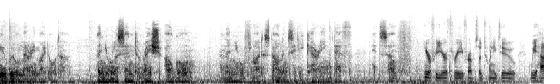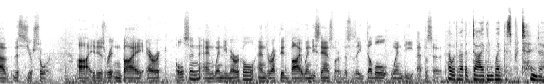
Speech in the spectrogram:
You will marry my daughter, and you will ascend to Ra's al Ghul, and then you will fly to Starling City carrying death itself. Here for year three, for episode 22, we have This Is Your Sword. Uh, it is written by Erik Oleson and Wendy Mericle and directed by Wendy Stanzler. This is a double Wendy episode. I would rather die than wed this pretender.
